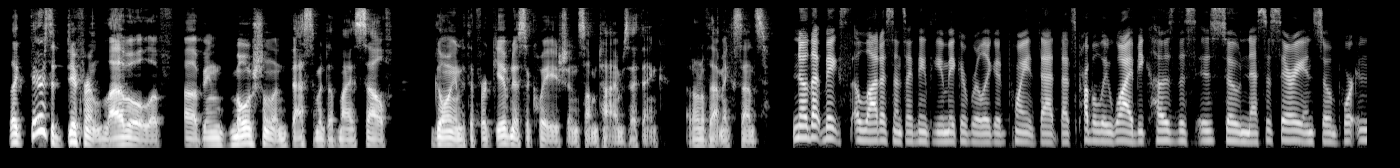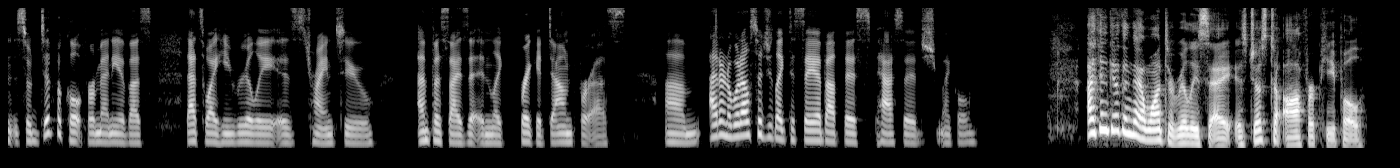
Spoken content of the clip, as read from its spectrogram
like there's a different level of of emotional investment of myself going into the forgiveness equation. Sometimes I think I don't know if that makes sense. No, that makes a lot of sense. I think that you make a really good point that that's probably why, because this is so necessary and so important and so difficult for many of us. That's why he really is trying to emphasize it and like break it down for us. Um, I don't know. What else would you like to say about this passage, Michael? I think the other thing I want to really say is just to offer people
